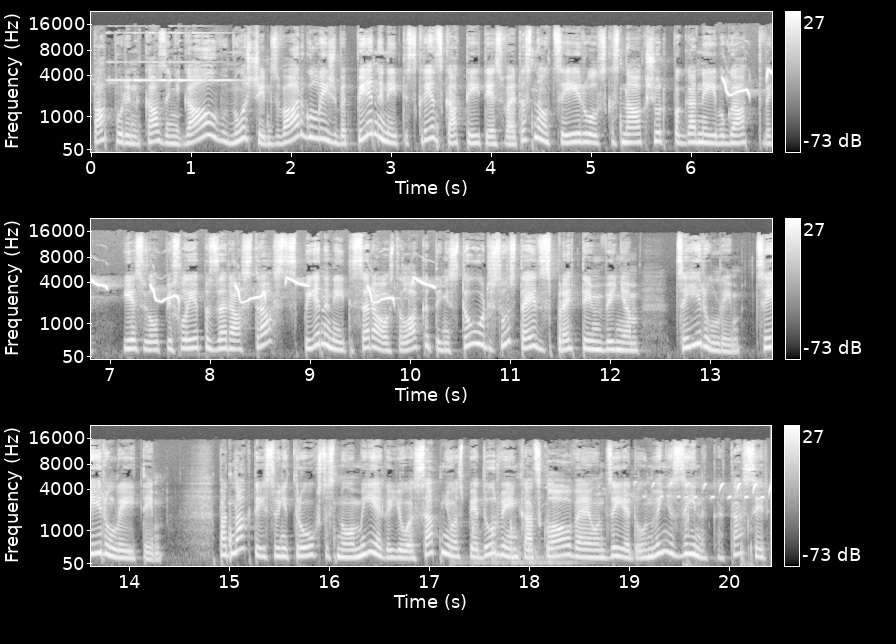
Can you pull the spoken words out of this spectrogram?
Papurina kaziņa galvu, nošķīna zvārgulīšu, bet pienenīte skrien skatīties, vai tas nav cīrulis, kas nāk šurp pa ganību gatvi. Iesvilpjas liepas zarā strasts, pienenīte sarausta lakatiņa stūris un steidzas pretim viņam, cīrulim, cīrulītim. Pat naktīs viņa trūkstas no miega, jo sapņos pie durvīm kāds klauvē un dziedu, un viņa zina, ka tas ir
